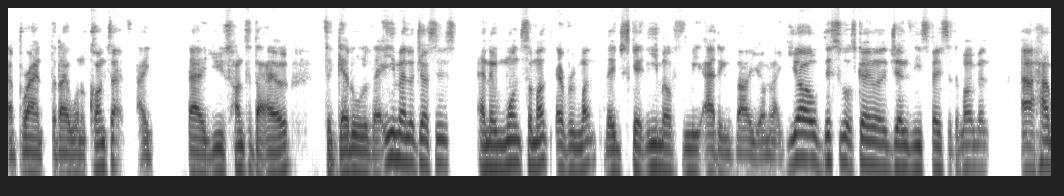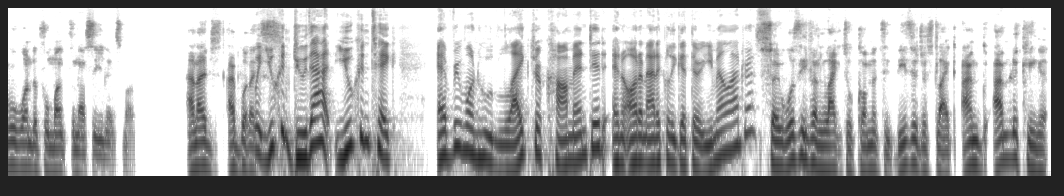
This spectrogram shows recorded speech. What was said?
a brand that I want to contact. I uh, use Hunter.io to get all of their email addresses, and then once a month, every month, they just get an email from me adding value. I'm like, "Yo, this is what's going on in the Gen Z space at the moment. Uh, have a wonderful month, and I'll see you next month." And I just, I put like, Wait, you can do that? You can take everyone who liked or commented and automatically get their email address? So it wasn't even liked or commented. These are just like I'm I'm looking at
